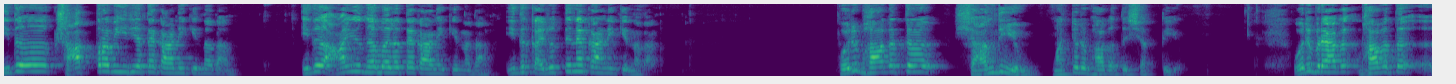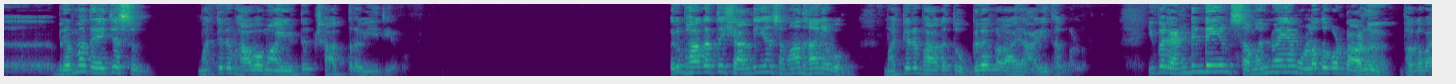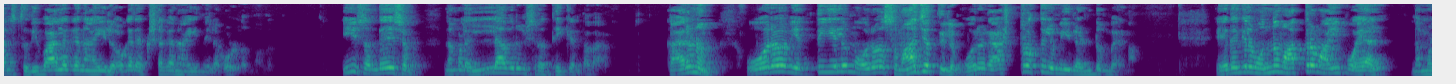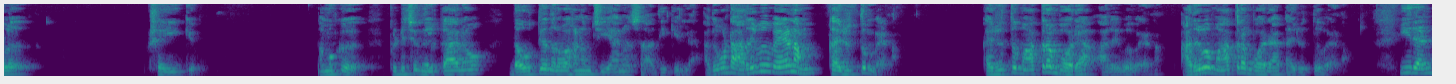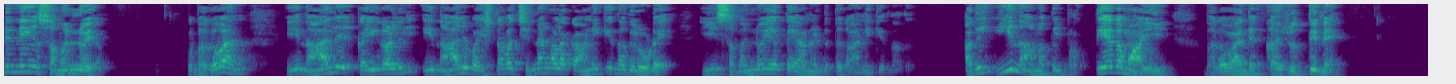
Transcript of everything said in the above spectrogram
ഇത് ക്ഷാത്രവീര്യത്തെ കാണിക്കുന്നതാണ്. ഇത് ആയുധബലത്തെ കാണിക്കുന്നതാണ്. ഇത് കരുത്തിനെ കാണിക്കുന്നതാണ്. ഒരു ഭാഗത്ത് ശാന്തിയും മറ്റൊരു ഭാഗത്ത് ശക്തിയും. ഒരു ഭാഗത്ത് ബ്രഹ്മ തേജസ്സും മറ്റൊരു ഭാവമായിട്ട് ക്ഷാത്രവീര്യവും. ഒരു ഭാഗത്ത് ശാന്തിയും സമാധാനവും മറ്റൊരു ഭാഗത്ത് ഉഗ്രങ്ങളായ ആയുധങ്ങളും. ഇവ രണ്ടിന്റെയും സമന്വയം ഉള്ളത് കൊണ്ടാണ് ഭഗവാൻ സ്തുതിപാലകനായി ലോകരക്ഷകനായി നിലകൊള്ളുന്നത്. ഈ സന്ദേശം നമ്മൾ എല്ലാവരും ശ്രദ്ധിക്കേണ്ടതാണ്. കാരണം ഓരോ വ്യക്തിയിലും ഓരോ സമാജത്തിലും ഓരോ രാഷ്ട്രത്തിലും ഈ രണ്ടും വേണം. ഏതെങ്കിലും ഒന്ന് മാത്രമായി പോയാൽ നമ്മൾ ക്ഷയിക്കും. നമുക്ക് പിടിച്ചു നിൽക്കാനോ ദൗത്യ നിർവഹണം ചെയ്യാനോ സാധിക്കില്ല. അതുകൊണ്ട് അറിവ് വേണം കരുത്തും വേണം. കരുത്ത് മാത്രം പോരാ അറിവ് വേണം. അറിവ് മാത്രം പോരാ കരുത്ത് വേണം. ഈ രണ്ടിന്റെയും സമന്വയം. ഭഗവാൻ ഈ നാല് കൈകളിൽ ഈ നാല് വൈഷ്ണവ ചിഹ്നങ്ങളെ കാണിക്കുന്നതിലൂടെ ഈ സമന്വയത്തെയാണ് എടുത്ത് കാണിക്കുന്നത്. അതിൽ ഈ നാമത്തിൽ പ്രത്യേകമായി ഭഗവാന്റെ കരുത്തിനെ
